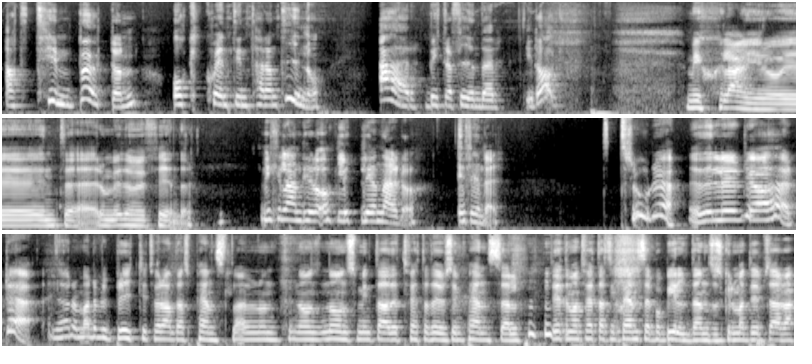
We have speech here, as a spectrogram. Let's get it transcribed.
att Tim Burton och Quentin Tarantino är bittra fiender idag? Michelangelo är inte... De de är fiender. Michelangelo och Leonardo är fiender. Tror det. Eller jag har hört det. Ja, de hade väl brutit varandras penslar eller någonting. någon, någon som inte hade tvättat ur sin pensel. Du vet när man tvättar sin pensel på bilden så skulle man typ så här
